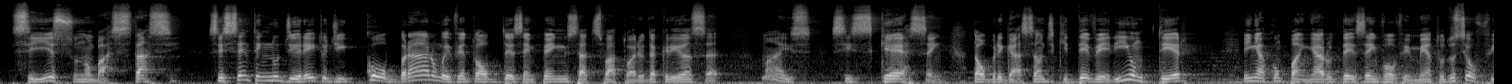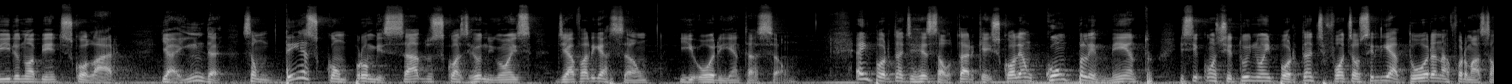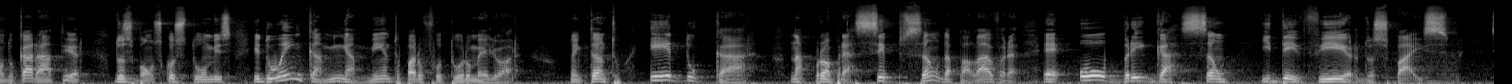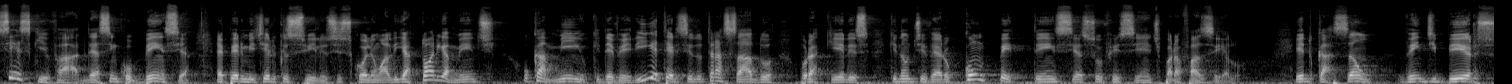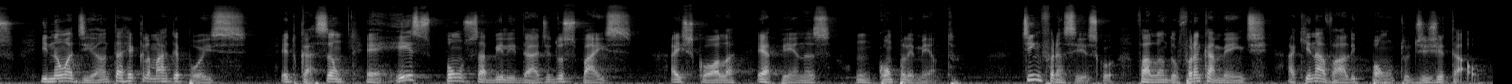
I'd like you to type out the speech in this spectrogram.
Se isso não bastasse, se sentem no direito de cobrar um eventual desempenho insatisfatório da criança, mas se esquecem da obrigação de que deveriam ter em acompanhar o desenvolvimento do seu filho no ambiente escolar e ainda são descompromissados com as reuniões de avaliação e orientação. É importante ressaltar que a escola é um complemento e se constitui numa importante fonte auxiliadora na formação do caráter, dos bons costumes e do encaminhamento para o futuro melhor. No entanto, educar, na própria acepção da palavra, é obrigação e dever dos pais. Se esquivar dessa incumbência é permitir que os filhos escolham aleatoriamente o caminho que deveria ter sido traçado por aqueles que não tiveram competência suficiente para fazê-lo. Educação vem de berço e não adianta reclamar depois. Educação é responsabilidade dos pais. A escola é apenas um complemento. Tim Francisco, falando francamente, aqui na Vale Ponto Digital.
